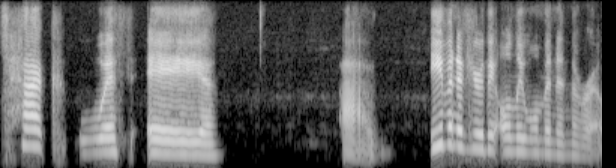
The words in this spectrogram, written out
tech with a um, even if you're the only woman in the room.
